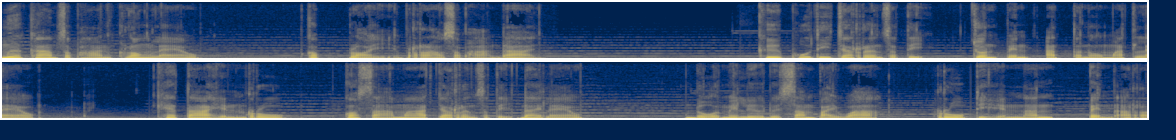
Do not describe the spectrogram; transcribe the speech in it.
เมื่อข้ามสะพานคล่องแล้ว ก็ปล่อยราวสะพานได้ คือผู้ที่เจริญสติจนเป็นอัตโนมัติแล้ว แค่ตาเห็นรูปก็สามารถเจริญสติได้แล้ว โดยไม่เลือกด้วยซ้ำไปว่า รูปที่เห็นนั้นเป็นอะไร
